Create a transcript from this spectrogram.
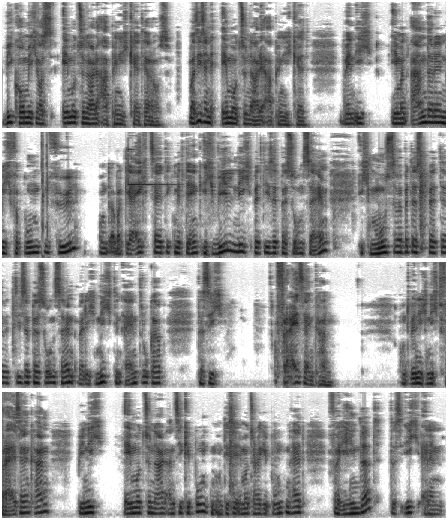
Wie komme ich aus emotionaler Abhängigkeit heraus? Was ist eine emotionale Abhängigkeit? Wenn ich jemand anderen mich verbunden fühle und aber gleichzeitig mir denke, ich will nicht bei dieser Person sein, ich muss aber bei, das, bei der, dieser Person sein, weil ich nicht den Eindruck habe, dass ich frei sein kann. Und wenn ich nicht frei sein kann, bin ich emotional an sie gebunden. Und diese emotionale Gebundenheit verhindert, dass ich einen,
